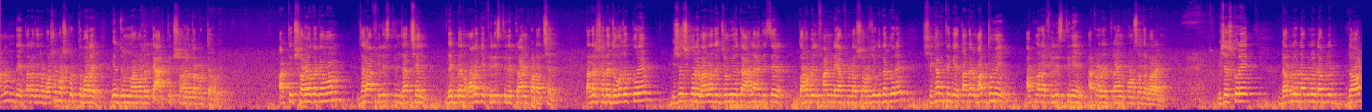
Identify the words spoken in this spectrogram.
আনন্দে তারা যেন বসবাস করতে পারে, এর জন্য আমাদেরকে আর্থিক সহায়তা করতে হবে। আর্থিক সহায়তা কেমন? যারা ফিলিস্তিন যাচ্ছেন, দেখবেন অনেকে ফিলিস্তিনে ত্রাণ পাঠাচ্ছেন। তাদের সাথে যোগাযোগ করে, বিশেষ করে বাংলাদেশ জমিয়তে আহলে হাদিসের তহবিল ফান্ডে আপনারা সহযোগিতা করে, সেখান থেকে তাদের মাধ্যমে আপনারা ফিলিস্তিনে আপনাদের ত্রাণ পৌঁছাতে পারেন। বিশেষ করে W W W dot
